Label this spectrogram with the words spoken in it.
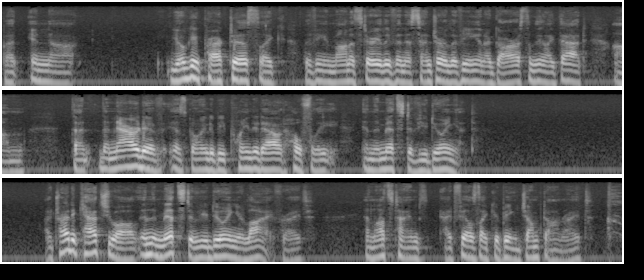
But in uh, yogic practice, like living in monastery, living in a center, living in a gar, something like that, um, that the narrative is going to be pointed out, hopefully, in the midst of you doing it. I try to catch you all in the midst of you doing your life, right? And lots of times it feels like you're being jumped on, right?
